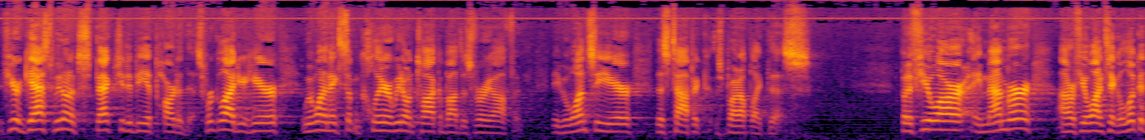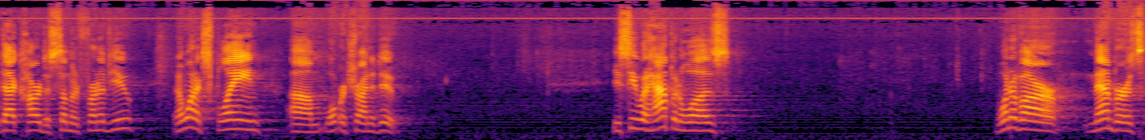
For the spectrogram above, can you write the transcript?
If you're a guest, we don't expect you to be a part of this. We're glad you're here. We want to make something clear. We don't talk about this very often. Maybe once a year, this topic is brought up like this. But if you are a member, or if you want to take a look at that card, there's some in front of you. And I want to explain um, what we're trying to do. You see, what happened was one of our members,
